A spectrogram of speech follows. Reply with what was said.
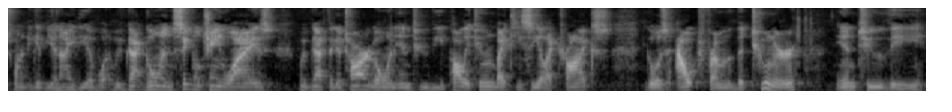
Just wanted to give you an idea of what we've got going signal chain wise. We've got the guitar going into the Polytune by TC Electronics. It goes out from the tuner into the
